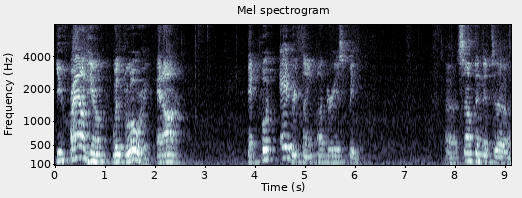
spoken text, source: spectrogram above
You crowned him with glory and honor and put everything under his feet. Uh, something that, uh,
